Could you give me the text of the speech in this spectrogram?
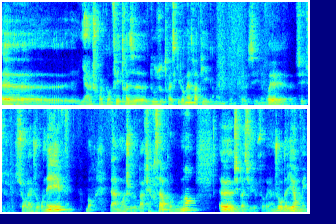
Euh, y a, je crois qu'on fait 13, 12 ou 13 km à pied quand même. Donc, euh, c'est une vraie. C'est sur la journée. bon, là, moi, je ne veux pas faire ça pour le moment. Euh, je ne sais pas si je le ferai un jour d'ailleurs, mais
